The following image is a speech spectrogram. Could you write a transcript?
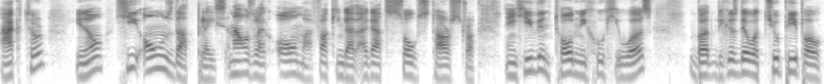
actor, you know, he owns that place. And I was like, oh my fucking god, I got so starstruck. And he even told me who he was, but because there were two people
